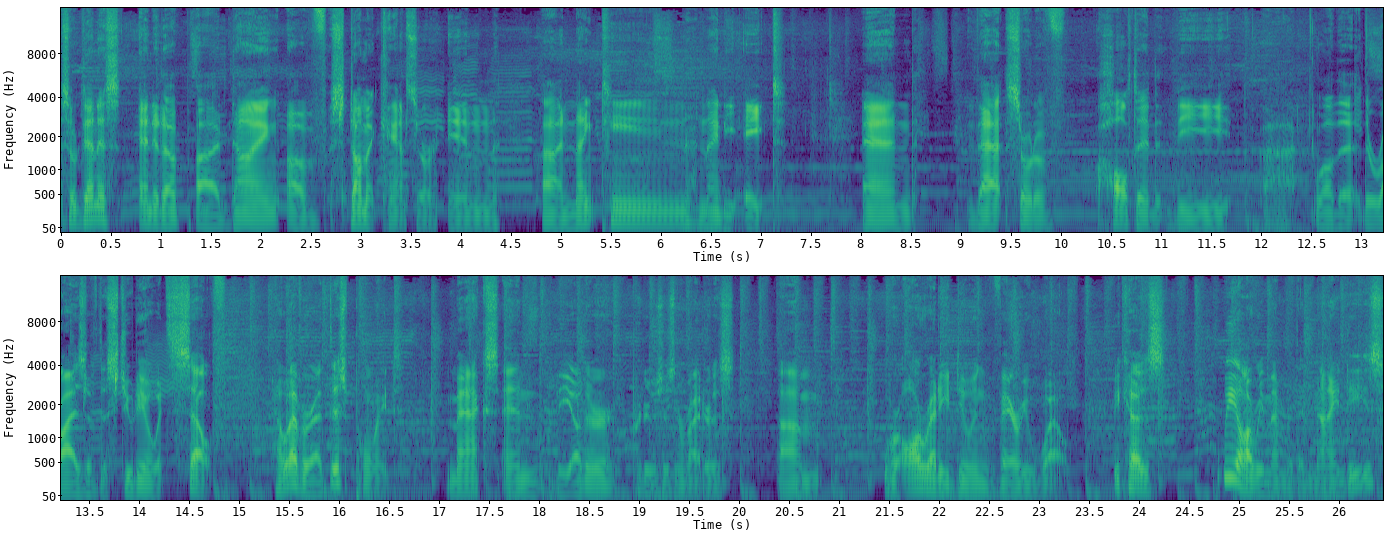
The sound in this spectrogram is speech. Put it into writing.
so Denniz ended up uh, dying of stomach cancer in uh, 1998, and that sort of halted the uh, well the the rise of the studio itself. However, at this point, Max and the other producers and writers um, were already doing very well because we all remember the 90s,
